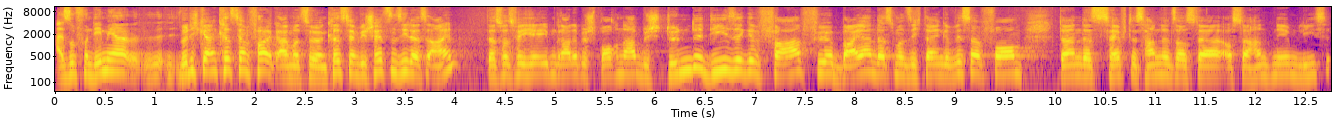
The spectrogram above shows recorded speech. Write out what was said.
Also von dem her äh, würde ich gerne Christian Falk einmal zuhören. Christian, wie schätzen Sie das ein? Das, was wir hier eben gerade besprochen haben, bestünde diese Gefahr für Bayern, dass man sich da in gewisser Form dann das Heft des Handelns aus der, aus der Hand nehmen ließe?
